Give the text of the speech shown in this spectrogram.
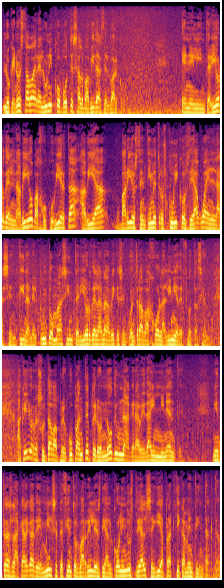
Lo que no estaba era el único bote salvavidas del barco. En el interior del navío, bajo cubierta, había varios centímetros cúbicos de agua en la sentina, en el punto más interior de la nave que se encuentra bajo la línea de flotación. Aquello resultaba preocupante, pero no de una gravedad inminente mientras la carga de 1.700 barriles de alcohol industrial seguía prácticamente intacta.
